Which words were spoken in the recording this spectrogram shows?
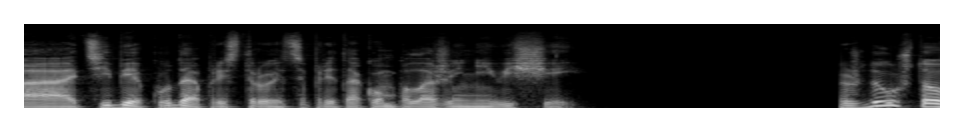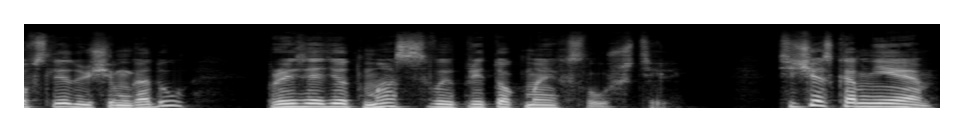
А тебе куда пристроиться при таком положении вещей? Жду, что в следующем году произойдет массовый приток моих слушателей. Сейчас ко мне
